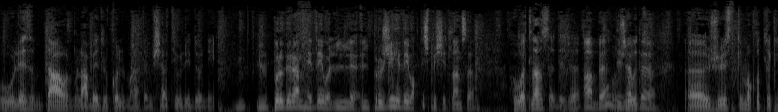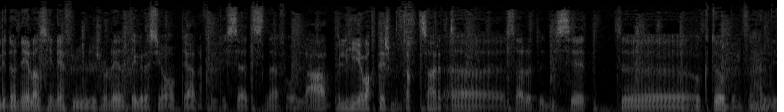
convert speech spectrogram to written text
ولازم تعاون من العباد الكل معناتها باش يعطيو les données. ال programme هذا ال projet هذا وقتاش باش يتلانسا؟ هو تلانسا ديجا. آه با ديجا. بدا آه جوست كيما قلت لك لي دوني لانسيناه في الجورني ديغراسيون تاعنا في الديسات السنافه والعام اللي هي وقتاش بالضبط صارت؟ آه صارت لو 17 آه أكتوبر ظهر لي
